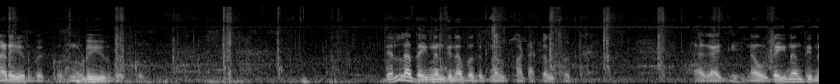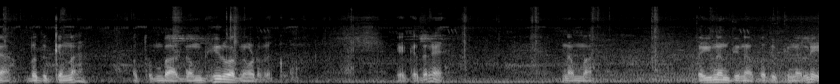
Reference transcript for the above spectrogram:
ನಡೆ ಇರಬೇಕು ನುಡಿ ಇರಬೇಕು ಇದೆಲ್ಲ ದೈನಂದಿನ ಬದುಕಿನಲ್ಲಿ ಪಾಠ ಕಲಿಸುತ್ತೆ ಹಾಗಾಗಿ ನಾವು ದೈನಂದಿನ ಬದುಕನ್ನು ತುಂಬ ಗಂಭೀರವಾಗಿ ನೋಡಬೇಕು. ಏಕೆಂದರೆ ನಮ್ಮ ದೈನಂದಿನ ಬದುಕಿನಲ್ಲಿ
